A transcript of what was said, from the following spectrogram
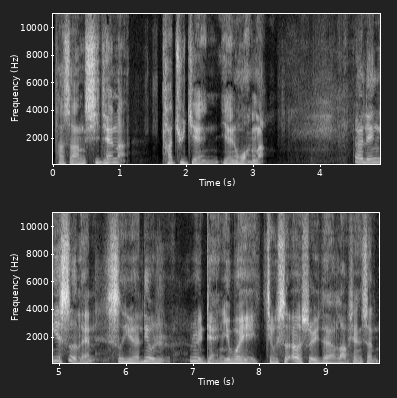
他上西天了，他去见阎王了。二零一四年四月六日，瑞典一位九十二岁的老先生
